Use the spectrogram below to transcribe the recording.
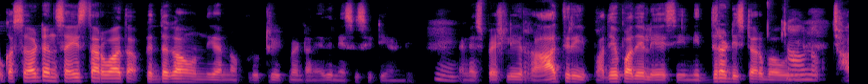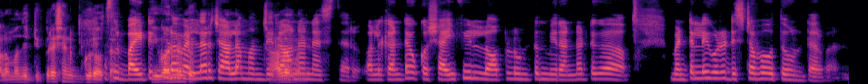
ఒక సర్టెన్ సైజ్ తర్వాత పెద్దగా ఉంది అన్నప్పుడు ట్రీట్మెంట్ అనేది నెసెసిటీ అండి. అండ్ ఎస్పెషల్లీ రాత్రి పదే పదే లేసి నిద్ర డిస్టర్బ్ అవ్వి అవును. చాలా మంది డిప్రెషన్‌కి అసలు గురవుతారు. బయటికి కూడా. వెళ్ళరు చాలా మంది. రాననేస్తారు. వాళ్ళకంటే ఒక షై ఫీల్ లోపల ఉంటుంది. మీరన్నట్టుగా మెంటల్లీ కూడా డిస్టర్బ్ అవుతూ ఉంటారు వాళ్ళు.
